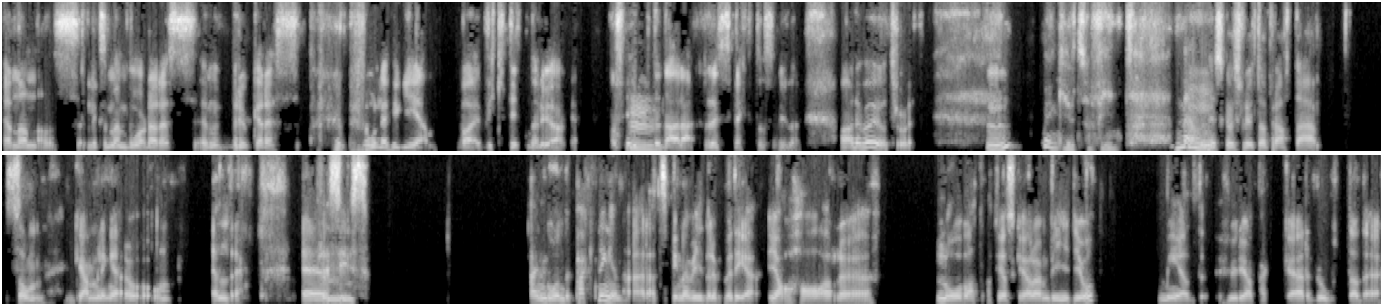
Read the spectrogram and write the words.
en annans, liksom en vårdares, en brukares personliga hygien? Vad är viktigt när du gör det? Alltså, Mm. Det där respekt och så vidare. Ja, det var ju otroligt. Mm. Men gud så fint. Men Mm. nu ska vi sluta prata som gamlingar och om äldre. Ehm, Precis. angående packningen här, att spinna vidare på det. Jag har eh, lovat att jag ska göra en video med hur jag packar rotade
